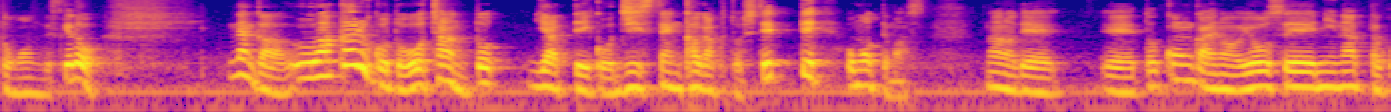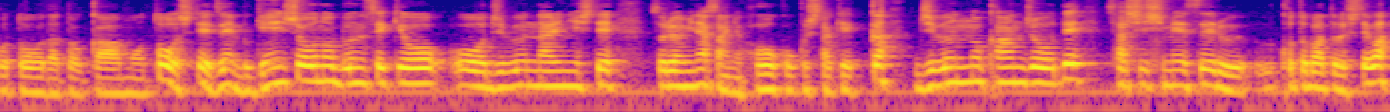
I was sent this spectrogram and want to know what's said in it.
と思うんですけどなんか分かることをちゃんとやっていこう。実践科学としてって思ってます。なのでえーと、今回の要請になったことだとかも通して全部現象の分析を自分なりにしてそれを皆さんに報告した結果自分の感情で指し示せる言葉としては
